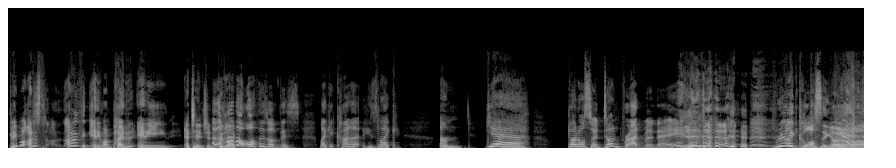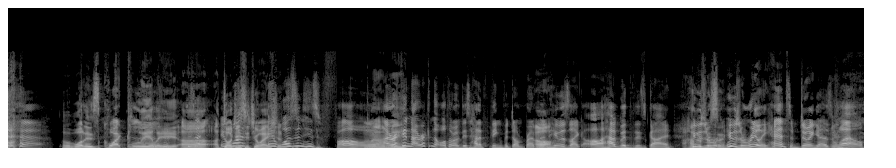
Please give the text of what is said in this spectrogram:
people, I just, I don't think anyone paid it any attention. I love They're like, how the authors of this, like, it kind of, he's like, um, yeah, but also Don Bradman, eh? really glossing over what is quite clearly uh, a dodgy was- situation. It wasn't his fault. No, I I, mean- reckon. I reckon the author of this had a thing for Don Bradman. Oh. He was like, "Oh, how good's this guy? He was. 100%. He was really handsome doing it as well."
